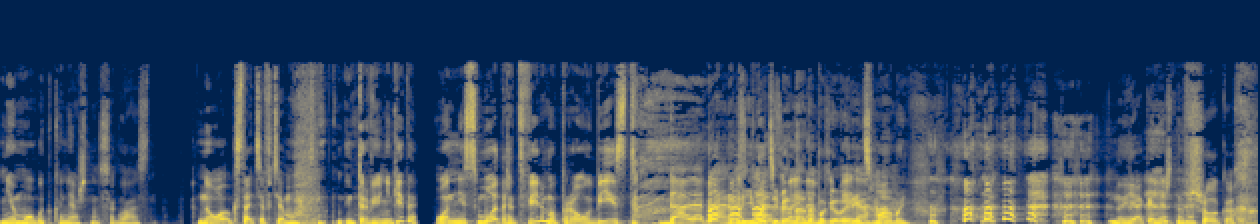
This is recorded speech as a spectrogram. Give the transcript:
Не, могут, конечно, согласна. Но, кстати, в тему интервью Никиты, он не смотрит фильмы про убийство. Да-да-да, Либо тебе надо нам поговорить теперь, с ага. мамой. Ну, я, конечно, в шоках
